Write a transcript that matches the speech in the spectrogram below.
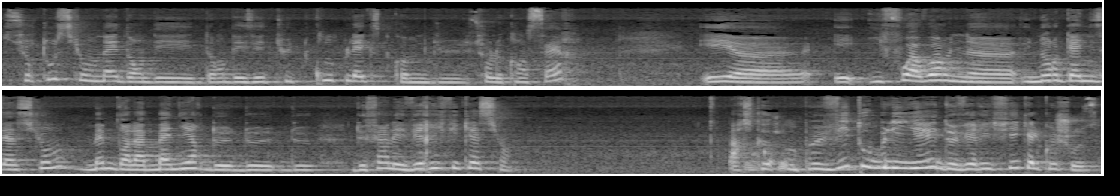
surtout si on est dans des, études complexes comme sur le cancer euh, et, il faut avoir une, organisation, même dans la manière de, de, faire les vérifications. Parce qu'on peut vite oublier de vérifier quelque chose.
